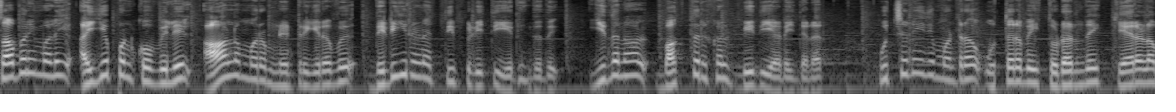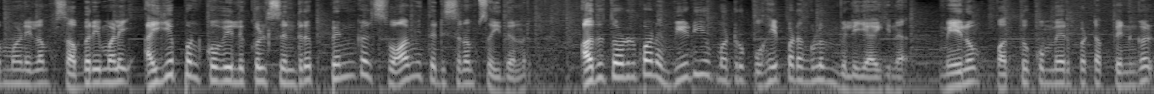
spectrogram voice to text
சபரிமலை ஐயப்பன் கோவிலில் ஆலமரம் நேற்று இரவு திடீரென தீப்பிடித்து எரிந்தது. இதனால் பக்தர்கள் பீதியடைந்தனர். உச்சநீதிமன்ற உத்தரவை தொடர்ந்து கேரள மாநிலம் சபரிமலை ஐயப்பன் கோவிலுக்குள் சென்று பெண்கள் சுவாமி தரிசனம் செய்தனர். அது தொடர்பான வீடியோ மற்றும் புகைப்படங்களும் வெளியாகின. மேலும் பத்துக்கும் மேற்பட்ட பெண்கள்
